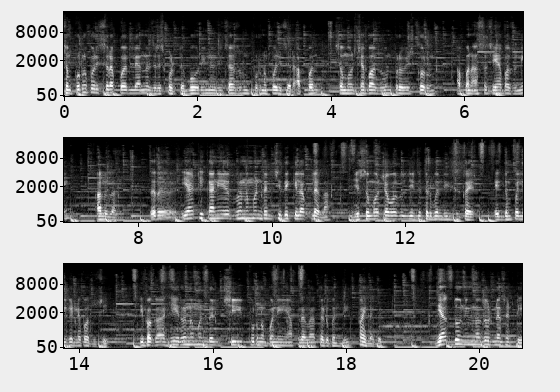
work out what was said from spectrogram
संपूर्ण परिसर आपल्या नजरेस पडतो बोरी नदीचा संपूर्ण परिसर आपण समोरच्या बाजूहून प्रवेश करून आपण असंच या बाजूने आलेलो आहे. तर या ठिकाणी रणमंडलची देखील आपल्याला जे समोरच्या बाजूला जी तटबंदी दिसत आहे एकदम पलीकडल्या बाजूची ती बघा ही रणमंडलची पूर्णपणे आपल्याला तटबंदी पाहायला भेटते. या दोन्हींना जोडण्यासाठी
